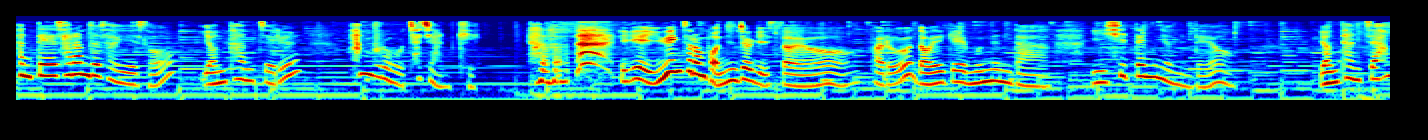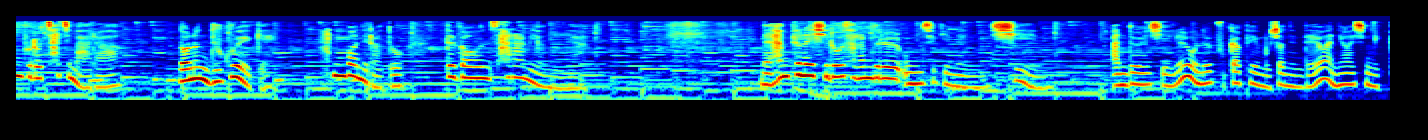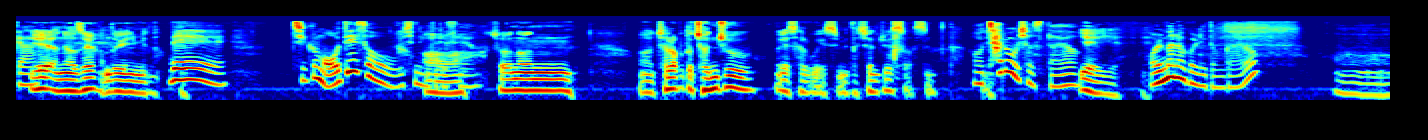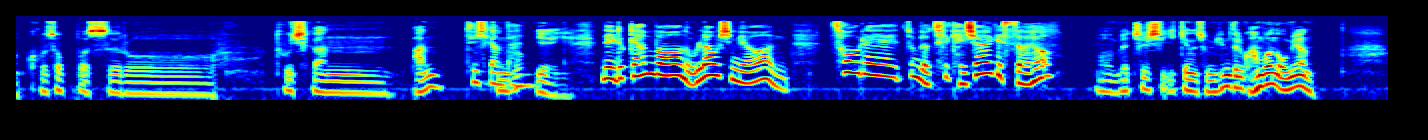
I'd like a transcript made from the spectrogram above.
한때 사람들 사이에서 연탄재를 함부로 차지 않기. 이게 유행처럼 번진 적이 있어요. 바로 너에게 묻는다. 이 시 때문이었는데요. 연탄재 함부로 차지 마라. 너는 누구에게 한 번이라도 뜨거운 사람이었느냐. 네, 한편의 시로 사람들을 움직이는 시인. 안도현 시인을 오늘 북카페에 모셨는데요. 안녕하십니까? 예, 안녕하세요. 안도현입니다. 네. 지금 어디서 오시는 어, 길이세요? 저는 어, 전라북도 전주 에 살고 있습니다. 전주에서 왔습니다. 어, 차로 예. 오셨어요? 예, 예, 예. 얼마나 걸리던가요? 어, 고속버스로 2시간 반? 2시간 반? 예, 예. 근데 이렇게 한번 올라오시면 서울에 좀 며칠 계셔야겠어요? 뭐, 며칠씩 있기는 좀 힘들고, 한 번 오면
